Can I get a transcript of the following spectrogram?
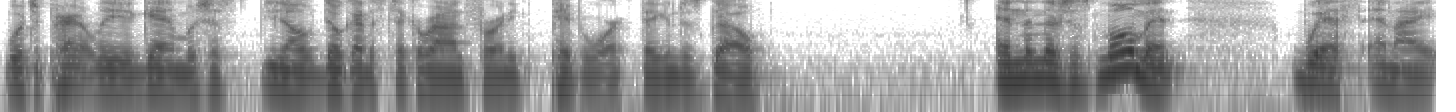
which apparently again was just you know don't got to stick around for any paperwork they can just go and then there's this moment with and i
